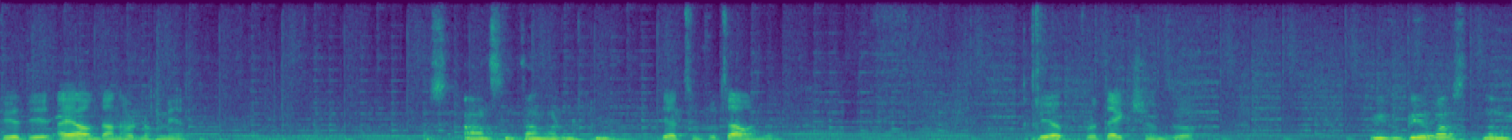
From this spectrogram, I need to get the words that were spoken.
Für die. Ah ja, und dann halt noch mehr. Das eins und dann halt noch mehr. Ja, zum Verzaubern dann. Für Protection und so. Wie viele Bücher brauchst du noch?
